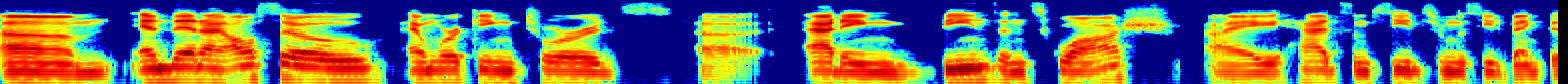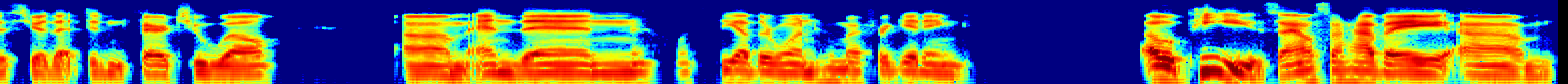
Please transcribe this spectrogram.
Um, and then I also am working towards uh, adding beans and squash. I had some seeds from the seed bank this year that didn't fare too well. Um, and then what's the other one? Who am I forgetting? Oh, peas. I also have a um,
